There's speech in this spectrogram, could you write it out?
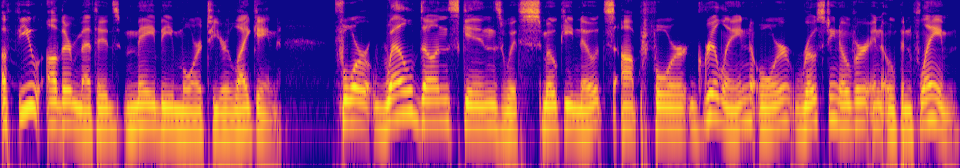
a few other methods may be more to your liking. For well done skins with smoky notes, opt for grilling or roasting over an open flame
